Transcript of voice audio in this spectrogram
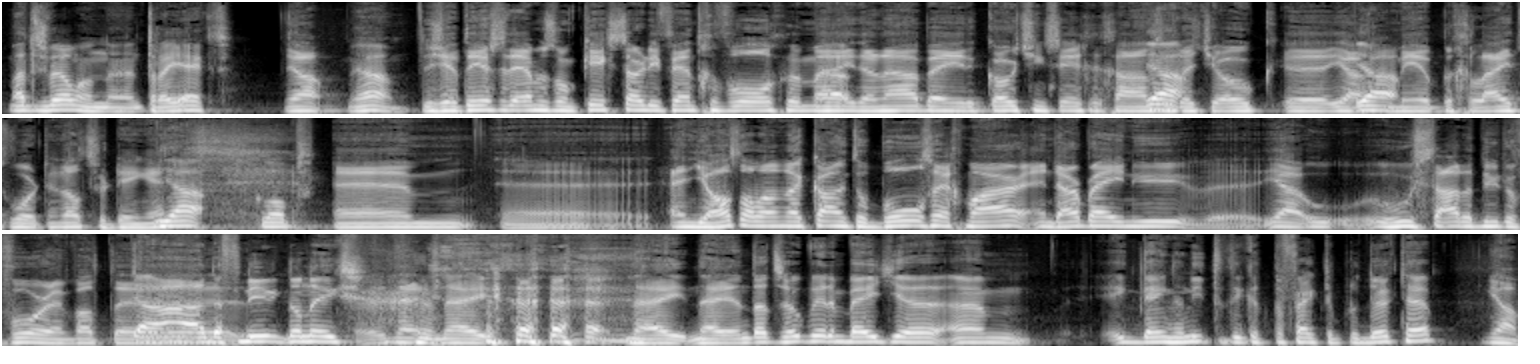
Maar het is wel een, een traject. Ja. ja, dus je hebt eerst het Amazon Kickstart event gevolgd bij mij. Ja. Daarna ben je de coachings ingegaan, ja. zodat je ook uh, ja, ja, meer begeleid wordt en dat soort dingen. Ja, klopt. Um, uh, en je had al een account op Bol, zeg maar. En daar ben je nu, uh, ja, hoe, hoe, staat het nu ervoor? En wat, ja, daar verdien ik nog niks. Nee. nee. nee, nee. En dat is ook weer een beetje... Um, ik denk nog niet dat ik het perfecte product heb. Ja.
